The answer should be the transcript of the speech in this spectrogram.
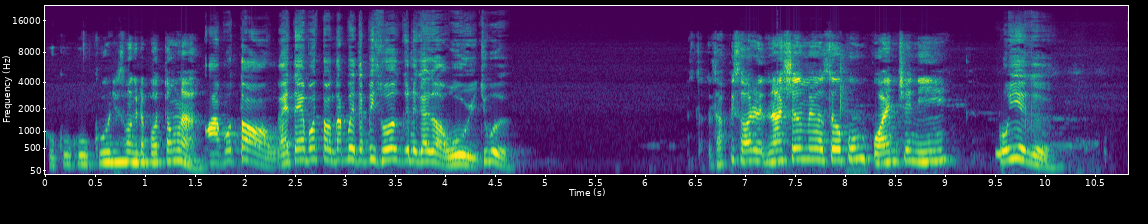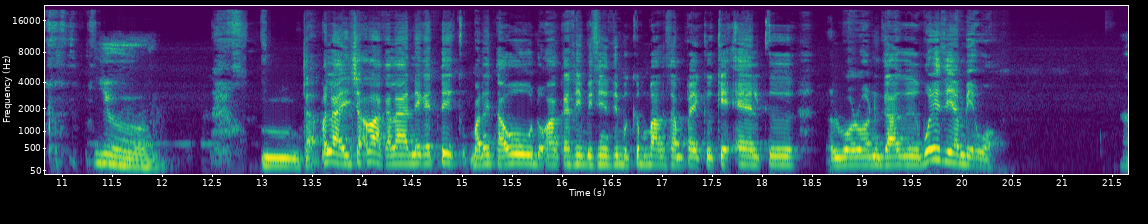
Kuku-kuku ni semua kena potong lah. Ah, potong. Eh, tak payah potong, tak apa. Tapi suara kena garau. Oi, cuba. Tapi suara national memang suara perempuan macam ni. Oh, iya ke? You. Hmm, tak apalah. InsyaAllah kalau anda kata, mana tahu doakan saya bisnes saya berkembang sampai ke KL ke luar-luar negara. Boleh saya ambil awak? Ha,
